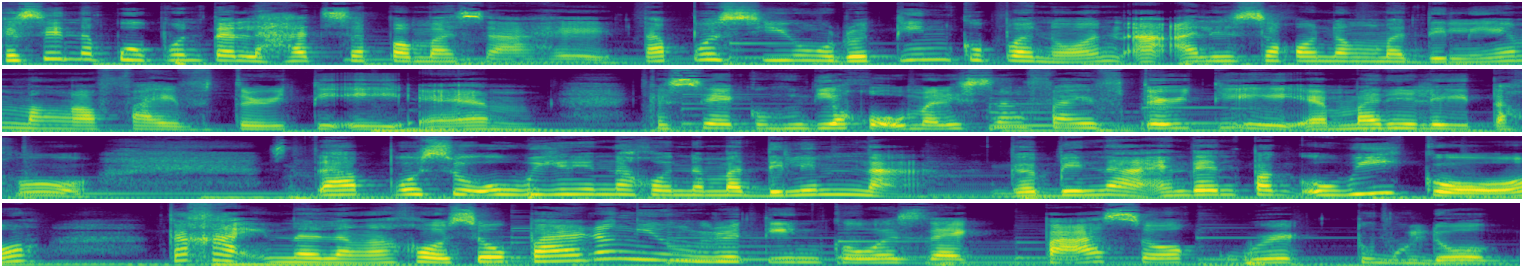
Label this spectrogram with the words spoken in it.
kasi napupunta lahat sa pamasahe. Tapos yung routine ko pa noon, aalis ako ng madilim mga 5.30 a.m. Kasi kung hindi ako umalis ng 5.30 a.m., marilate ako. Tapos uuwi rin ako na madilim na, gabi na. And then pag uwi ko, kakain na lang ako. So, parang yung routine ko was like, pasok, work, tulog.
